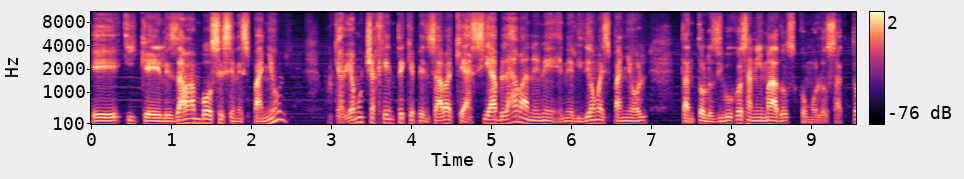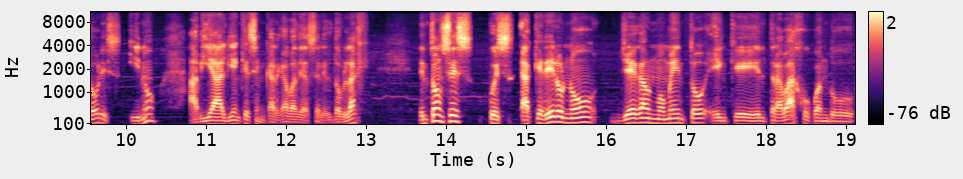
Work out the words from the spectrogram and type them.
eh, y que les daban voces en español, porque había mucha gente que pensaba que así hablaban en, e- en el idioma español tanto los dibujos animados como los actores, y no, había alguien que se encargaba de hacer el doblaje. Entonces, pues a querer o no, llega un momento en que el trabajo cuando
